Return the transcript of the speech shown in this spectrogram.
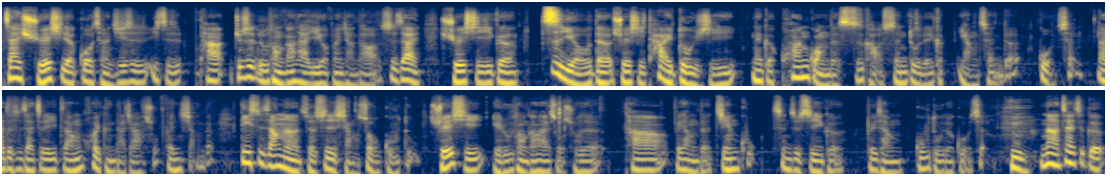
在学习的过程，其实一直他就是如同刚才也有分享到，是在学习一个自由的学习态度以及那个宽广的思考深度的一个养成的过程。那这是在这一章会跟大家所分享的。第四章呢，则是享受孤独。学习也如同刚才所说的，它非常的艰苦，甚至是一个非常孤独的过程。嗯，那在这个。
